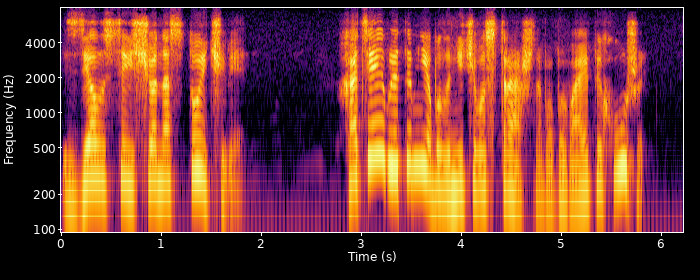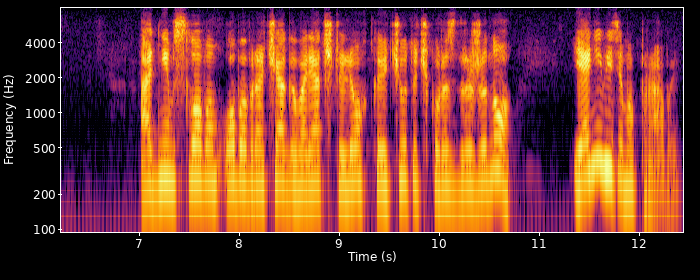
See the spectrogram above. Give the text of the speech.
сделался еще настойчивее. Хотя и в этом не было ничего страшного, бывает и хуже. Одним словом, оба врача говорят, что легкое чуточку раздражено, и они, видимо, правы.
